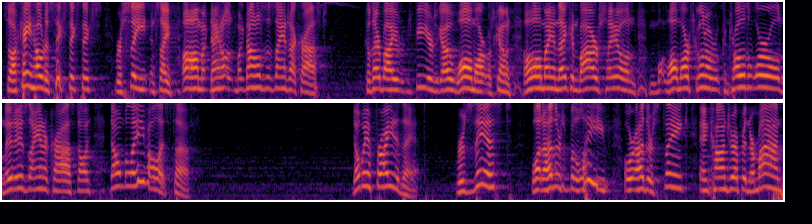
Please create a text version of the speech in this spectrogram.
So I can't hold a 666 receipt and say, oh, McDonald's, McDonald's is Antichrist. Because everybody, a few years ago, Walmart was coming. Oh man, they can buy or sell, and Walmart's going to control the world, and it is the Antichrist. Don't believe all that stuff. Don't be afraid of that. Resist what others believe or others think and conjure up in their mind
